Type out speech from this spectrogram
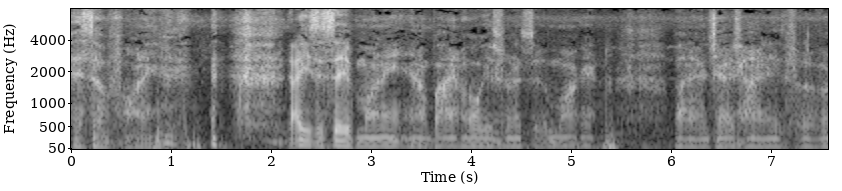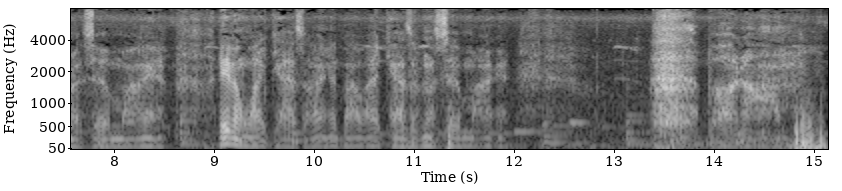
It's so funny. I used to save money, you know, buying hoagies from the supermarket, buying Chinese food from the supermarket, even White Castle. I to buy White Castle from the supermarket. But, um,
